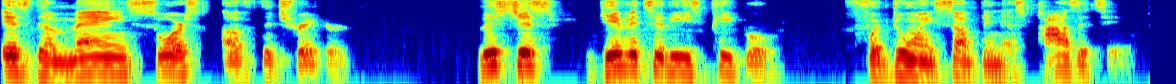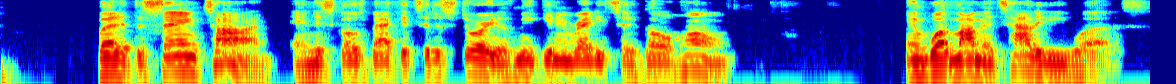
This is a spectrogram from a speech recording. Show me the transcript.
is the main source of the trigger. Let's just give it to these people for doing something that's positive. But at the same time, and this goes back into the story of me getting ready to go home and what my mentality was.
